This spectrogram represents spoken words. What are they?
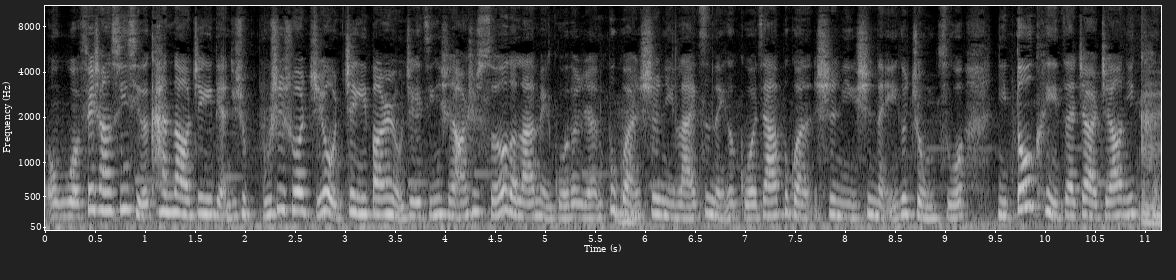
呃我非常欣喜的看到这一点，就是不是说只有这一帮人有这个精神，而是所有的来美国的人，不管是你来自哪个国家，不管是你是哪一个种族，你都可以在这儿，只要你肯嗯。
